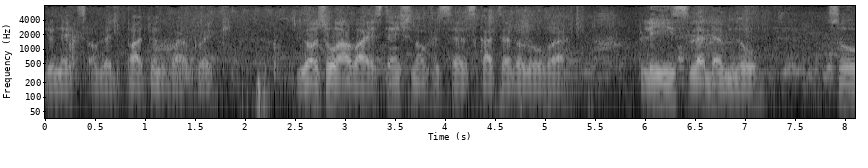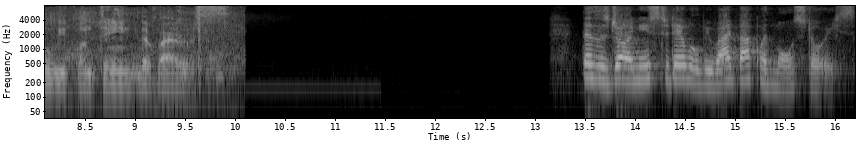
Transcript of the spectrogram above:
unit of the Department of Agric. We also have our extension officers scattered all over Please let them know so we contain the virus. This is Joy News Today. We'll be right back with more stories.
